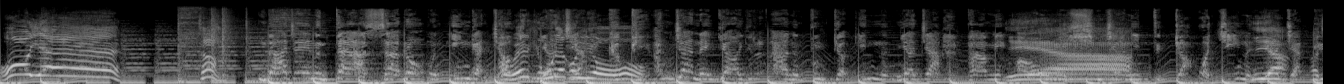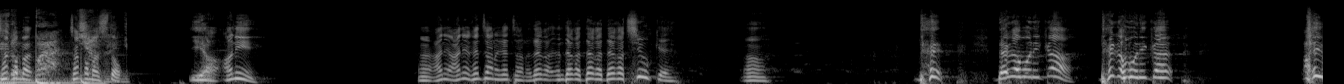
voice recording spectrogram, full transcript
오예! 자. 낮에는 따사로운 인간적 아, 왜 이렇게 오래. 걸려? 커피 한 잔에 여유를 아는 품격 있는 여자. 밤이. 오면 심장이 뜨거워지는 이야. 여자. 아, 잠깐만. 잠깐만. 스톱. 이야 아니. 어, 아니 아니 괜찮아 괜찮아. 내가 내가 내가 내가 치울게. 어 내, 내가 보니까 내가 보니까 아이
